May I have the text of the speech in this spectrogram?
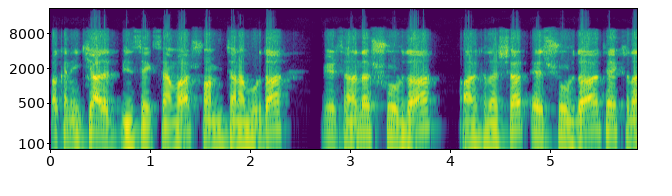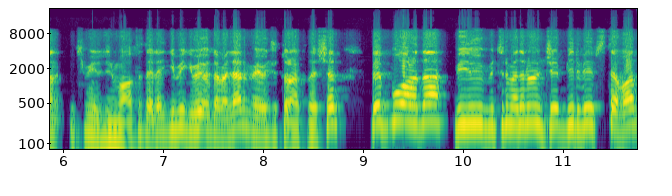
bakın iki adet 1080 var. Şu an bir tane burada bir tane de şurada arkadaşlar. Evet şurada tekrardan 2126 TL gibi gibi ödemeler mevcuttur arkadaşlar. Ve bu arada videoyu bitirmeden önce bir web site var.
